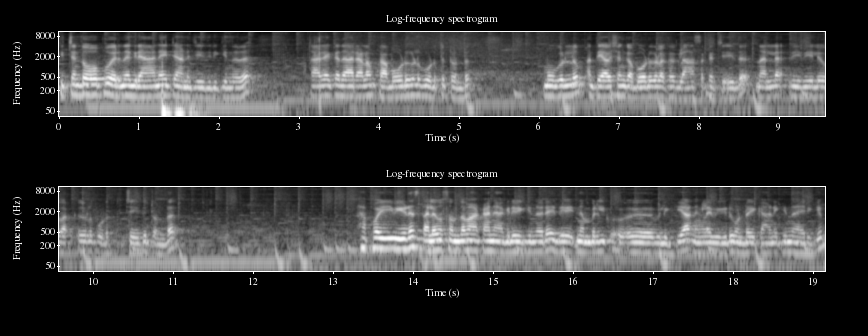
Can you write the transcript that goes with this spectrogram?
കിച്ചൺ ടോപ്പ് വരുന്ന ഗ്രാനൈറ്റ് ആണ് ചെയ്തിരിക്കുന്നത്. താഴെയൊക്കെ ധാരാളം കബോർഡുകൾ കൊടുത്തിട്ടുണ്ട്. മുകളിലും അത്യാവശ്യം കബോർഡുകളൊക്കെ ഗ്ലാസ് ഒക്കെ ചെയ്ത് നല്ല രീതിയിൽ വർക്കുകൾ കൊടുത്ത് ചെയ്തിട്ടുണ്ട്. അപ്പോൾ ഈ വീട് സ്ഥലവും സ്വന്തമാക്കാൻ ആഗ്രഹിക്കുന്നവരെ ഇത് നമ്പറിൽ വിളിക്കുക. നിങ്ങളെ വീട് കൊണ്ടുപോയി കാണിക്കുന്നതായിരിക്കും.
